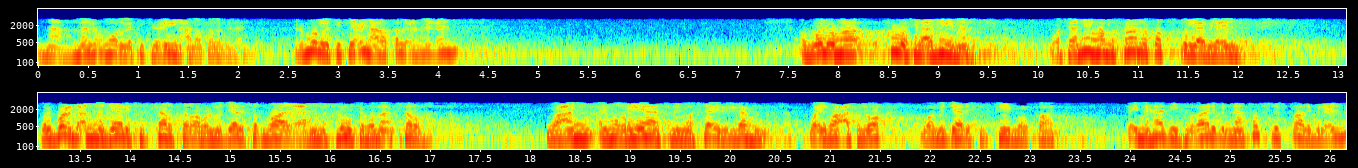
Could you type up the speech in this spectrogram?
نعم ما الأمور التي تعين على طلب العلم؟ الأمور التي تعين على طلب العلم أولها قوة العزيمة وثانيها مخالطة طلاب العلم والبعد عن مجالس الثرثرة والمجالس الضائعة المفلوتة وما أكثرها وعن المغريات من وسائل اللهو وإضاعة الوقت ومجالس القيل والقال. فإن هذه في الغالب أنها تصرف طالب العلم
